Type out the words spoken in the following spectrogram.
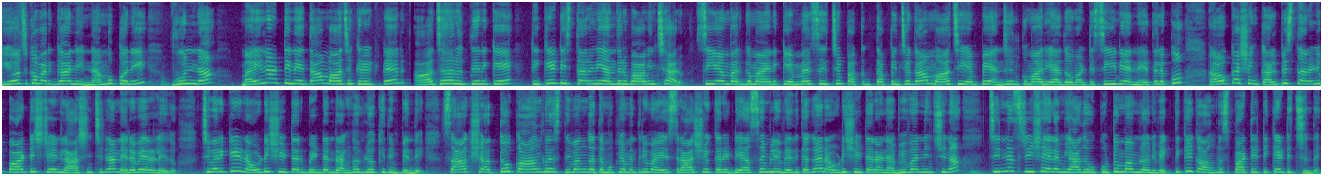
నియోజకవర్గాన్ని నమ్ముకొని ఉన్న మైనార్టీ నేత మాజీ క్రికెటర్ ఆజారుద్దీన్కే టికెట్ ఇస్తారని అందరూ భావించారు. సీఎం వర్గం ఆయనకి ఎమ్మెల్సీ ఇచ్చి పక్కకు తప్పించగా మాజీ ఎంపీ అంజన్ కుమార్ యాదవ్ వంటి సీనియర్ నేతలకు అవకాశం కల్పిస్తారని పార్టీ శ్రేణులు ఆశించినా నెరవేరలేదు. చివరికి రౌడీ షీటర్ బిడ్డను రంగంలోకి దింపింది. సాక్షాత్తు కాంగ్రెస్ దివంగత ముఖ్యమంత్రి వైఎస్ రాజశేఖర రెడ్డి అసెంబ్లీ వేదికగా రౌడీ షీటర్ అని అభివర్ణించిన చిన్న శ్రీశైలం యాదవ్ కుటుంబంలోని వ్యక్తికి కాంగ్రెస్ పార్టీ టికెట్ ఇచ్చింది.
